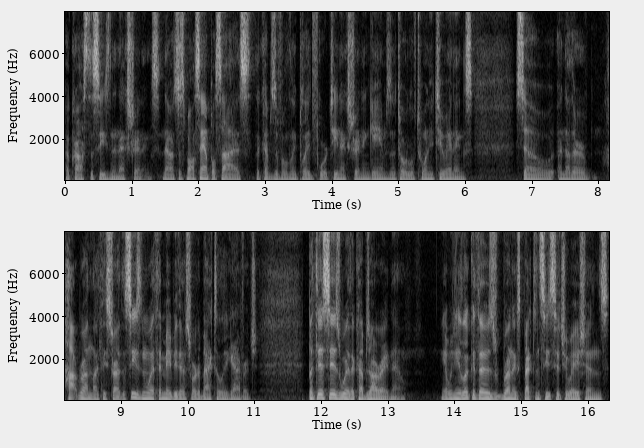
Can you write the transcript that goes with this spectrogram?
across the season in extra innings. Now it's a small sample size. The Cubs have only played 14 extra inning games in a total of 22 innings. So another hot run like they started the season with, and maybe they're sort of back to league average. But this is where the Cubs are right now. You know, when you look at those run expectancy situations,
